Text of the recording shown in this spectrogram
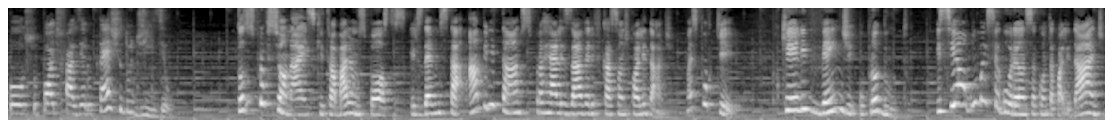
posto pode fazer o teste do diesel? Todos os profissionais que trabalham nos postos, eles devem estar habilitados para realizar a verificação de qualidade. Mas por quê? Porque ele vende o produto. E se há alguma insegurança quanto à qualidade,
